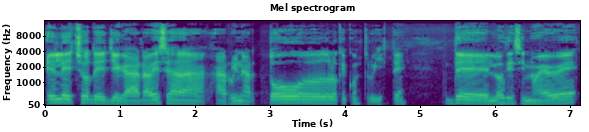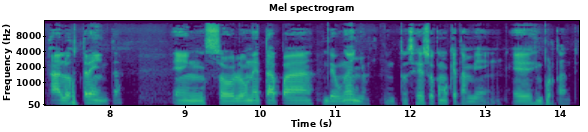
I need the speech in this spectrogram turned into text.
el hecho de llegar a veces a, a arruinar todo lo que construiste de los 19 a los 30 en solo una etapa de un año. Entonces eso como que también es importante.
